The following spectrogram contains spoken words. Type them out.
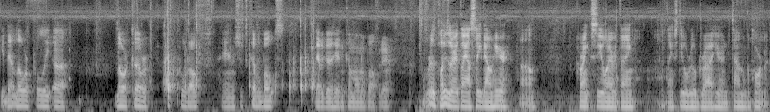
get that lower pulley, uh, lower cover pulled off. And it's just a couple bolts. That'll go ahead and come on up off of there. I'm really pleased with everything I see down here. Um, crank seal and everything. Everything's still real dry here in the timing compartment.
